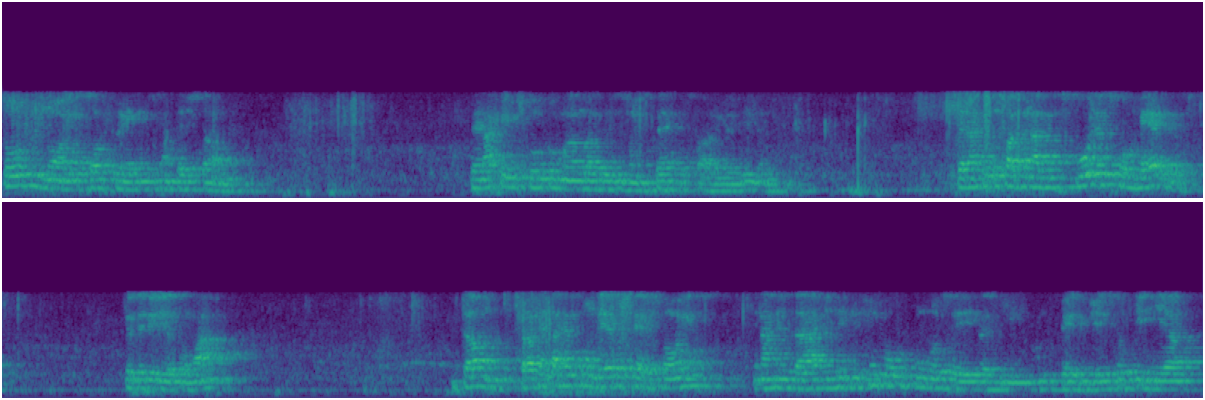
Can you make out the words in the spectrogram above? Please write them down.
todos nós sofremos uma questão. Será que eu estou tomando as decisões certas para a minha vida? Será que eu estou fazendo as escolhas corretas que eu deveria tomar? Então, para tentar responder essas questões, e na realidade, refletir um pouco com vocês aqui, respeito disso, eu queria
